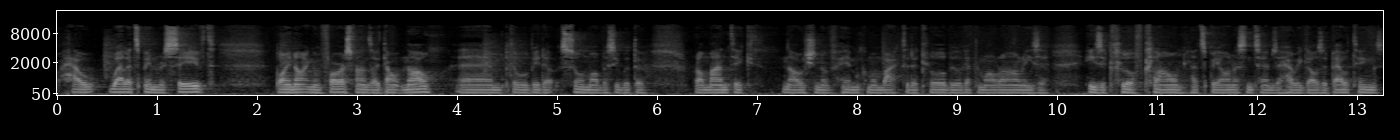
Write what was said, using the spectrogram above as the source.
how well it's been received by Nottingham Forest fans I don't know um, but there will be some obviously with the romantic notion of him coming back to the club. He'll get them all around. He's a he's a Clough clown. Let's be honest in terms of how he goes about things.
